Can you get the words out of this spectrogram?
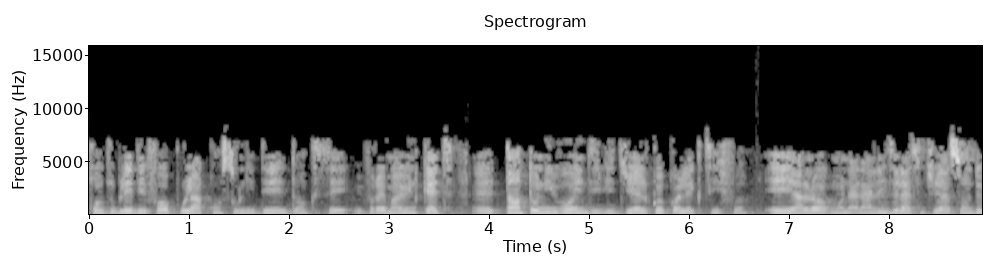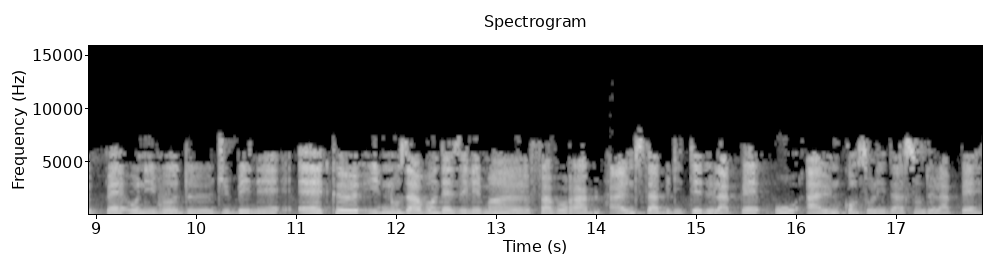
redoubler d'efforts pour la consolider. Donc c'est vraiment une quête euh, tant au niveau individuel que collectif. Et alors, mon analyse de la situation de paix au niveau du Bénin est que nous avons des éléments euh, favorables à une stabilité de la paix ou à une consolidation de la paix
